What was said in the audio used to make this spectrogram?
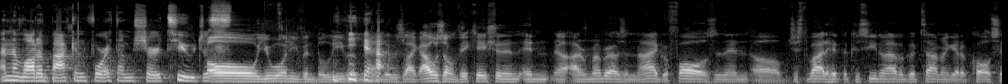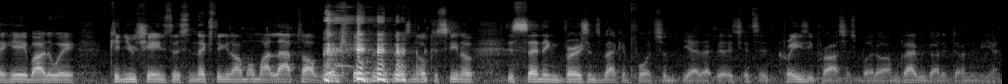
And a lot of back and forth, I'm sure too. Just Oh, you won't even believe it, Yeah. man. It was like I was on vacation, and, and uh, I remember I was in Niagara Falls, and then uh, just about to hit the casino, have a good time. I get a call saying, "Hey, by the way, can you change this?" And next thing you know, I'm on my laptop working. There's no casino, just sending versions back and forth. So yeah, that, it's, it's a crazy process, but uh, I'm glad we got it done in the end.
